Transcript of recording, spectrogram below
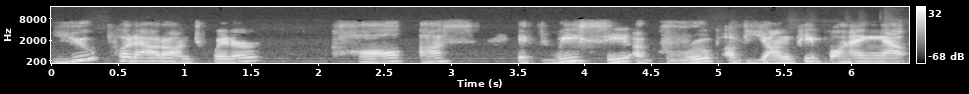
You put out on Twitter, call us if we see a group of young people hanging out.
